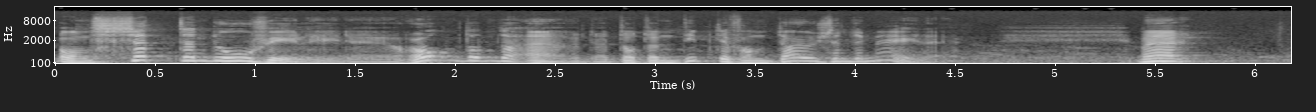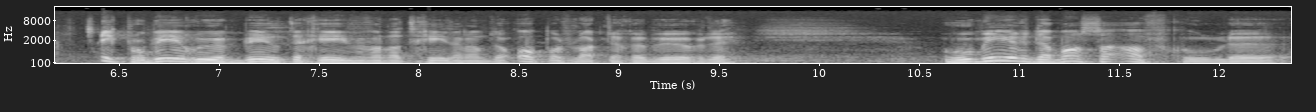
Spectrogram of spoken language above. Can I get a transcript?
Ontzettende hoeveelheden rondom de aarde tot een diepte van duizenden mijlen. Maar ik probeer u een beeld te geven van hetgeen aan de oppervlakte gebeurde. Hoe meer de massa afkoelde,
